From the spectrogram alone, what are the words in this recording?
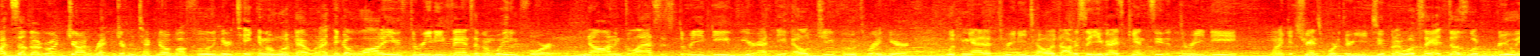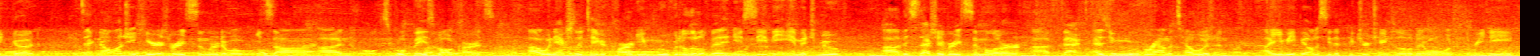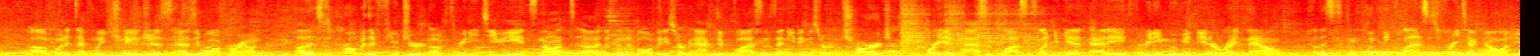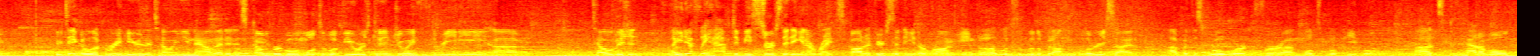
What's up everyone, Jon Rettinger from Techno Buffalo here taking a look at what I think a lot of you 3D fans have been waiting for, non-glasses 3D. We are at the LG booth right here looking at a 3D television. Obviously you guys can't see the 3D when it gets transported through YouTube, but I will say it does look really good. The technology here is very similar to what we saw uh, old school baseball cards. Uh, when you actually take a card, you move it a little bit and you see the image move. Uh, this is actually a very similar uh, effect. As you move around the television, uh, you may be able to see the picture change a little bit. It won't look 3D, uh, but it definitely changes as you walk around. Uh, this is probably the future of 3D TV. It's not, uh, it doesn't involve any sort of active glasses that need any sort of charge, or even passive glasses like you get at a 3D movie theater right now. This is completely glasses-free technology. If you take a look right here, they're telling you now that it is comfortable. Multiple viewers can enjoy 3D um, television. Uh, you definitely have to be sitting in a right spot. If you're sitting at a wrong angle, it looks a little bit on the blurry side, uh, but this will work for uh, multiple people. Uh, it's compatible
